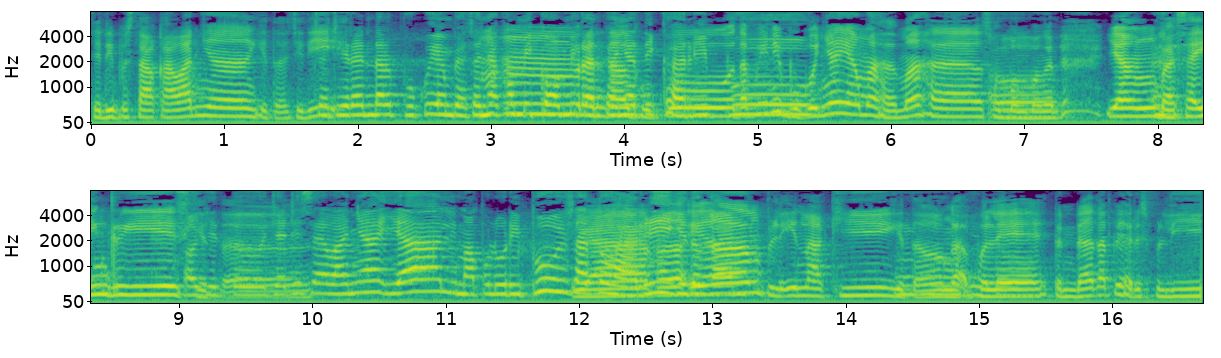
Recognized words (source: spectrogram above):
jadi pustakawannya gitu jadi jadi rental buku yang biasanya Mm-mm, komik-komik rental harganya buku. tiga ribu tapi ini bukunya yang mahal-mahal sombong Oh. banget yang bahasa Inggris oh gitu. gitu. jadi sewanya ya lima puluh ribu satu Ya, hari kalau gitu kan hilang, beliin lagi gitu Mm-mm, nggak gitu. boleh denda tapi harus beli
